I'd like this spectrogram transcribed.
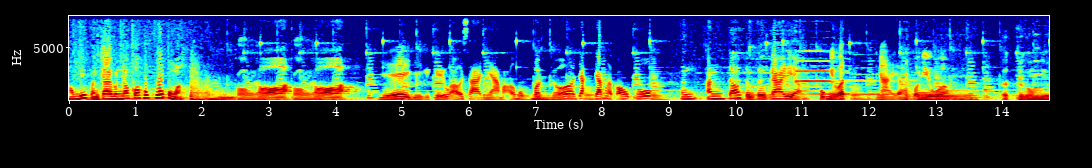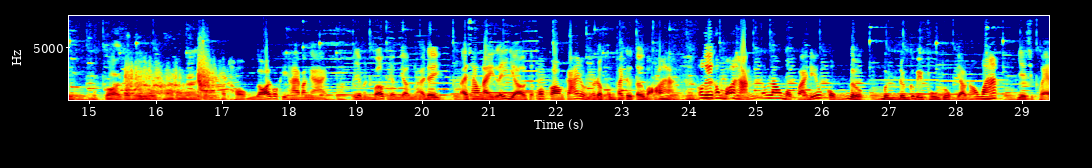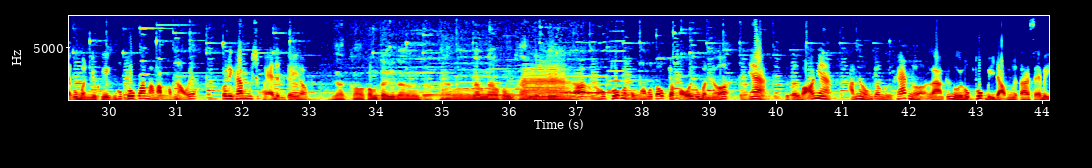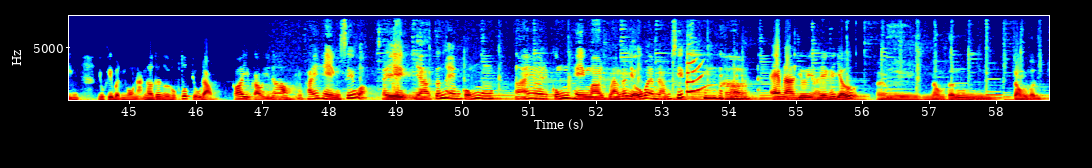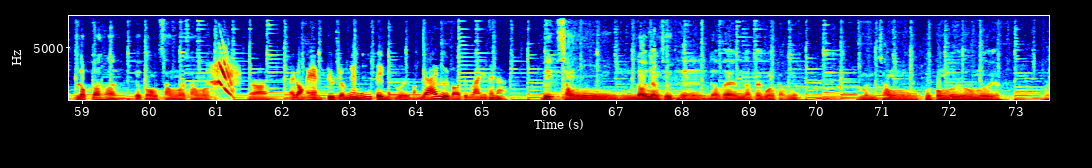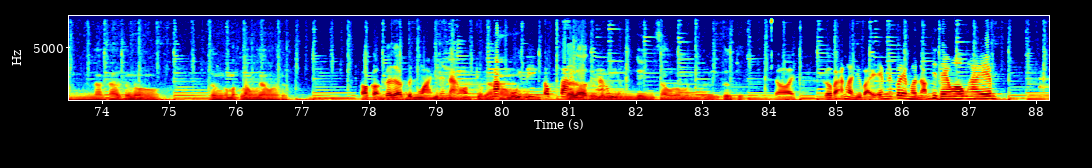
không biết bạn trai bên đó có hút thuốc không ạ? Có em đó có em. đó về vì cái kiểu ở xa nhà mà ở một mình nữa chắc chắn là có hút thuốc. Anh anh tới từ từ cai đi ạ. Hút nhiều ít ngày hút bao nhiêu ừ, ít chứ không nhiều. Một gói có khi một hai, ba ngày. Hết hồn gói có khi hai, ba ngày. Bây giờ mình bớt dần dần lại đi. Tại sau này lấy vợ sẽ có con cái rồi nữa rồi cũng phải từ từ bỏ hả? Có nghĩa không bỏ hẳn, lâu lâu một vài điếu cũng được. Mình đừng có bị phụ thuộc vào nó quá. Về sức khỏe của mình nhiều khi cũng hút thuốc quá mà mập không nổi á. Có đi khám sức khỏe định kỳ không? Dạ có công ty là tháng năm nào cũng khám à, định kỳ đó nó hút thuốc nó cũng không có tốt cho phổi của mình nữa. Nha từ từ bỏ nha. Ảnh hưởng cho người khác nữa là cái người hút thuốc bị động người ta sẽ bị nhiều khi bệnh còn nặng hơn cái người hút thuốc chủ động. Có yêu cầu gì nữa không? Phải hiền xíu ạ. À. tại hiền. vì dạ tính em cũng ấy cũng hiền mà bạn đó giữ quá em làm xiết em là vừa hiền hay dữ? Em thì nóng tính trong cái lúc đó thôi chứ còn xong mà xong rồi. Rồi thế còn em tiêu chuẩn em muốn tìm một người bạn gái người vợ tương lai như thế nào? Biết sống đối nhân sự thế đối với em là cái quan trọng nhất. Mình sống một con người với con người á mình làm sao cho nó đừng có mất lòng nhau được có cần cái bên ngoài như thế nào không? Chuẩn dạ mắt không. mũi miệng tóc tai cái đó thì mình nhìn sâu rồi mình mới biết được rồi cơ bản là như vậy. Em có đem hình ảnh đi theo không? Hai em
